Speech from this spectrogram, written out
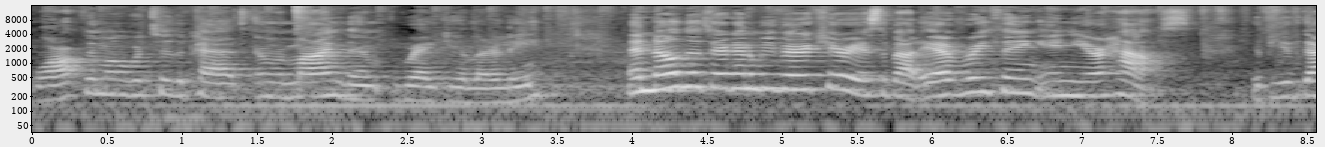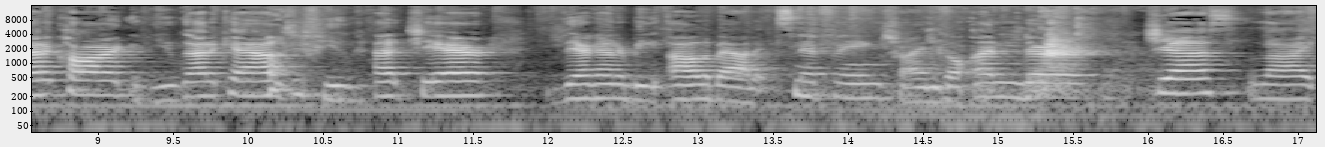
walk them over to the pads and remind them regularly. And know that they're going to be very curious about everything in your house. If you've got a cart, if you've got a couch, if you've got a chair, they're gonna be all about it. Sniffing, trying to go under, just like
